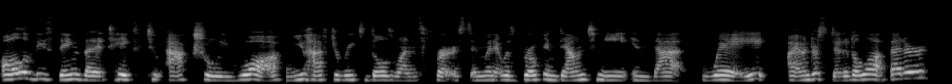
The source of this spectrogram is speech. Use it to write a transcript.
all of these things that it takes to actually walk you have to reach those ones first and when it was broken down to me in that way I understood it a lot better.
